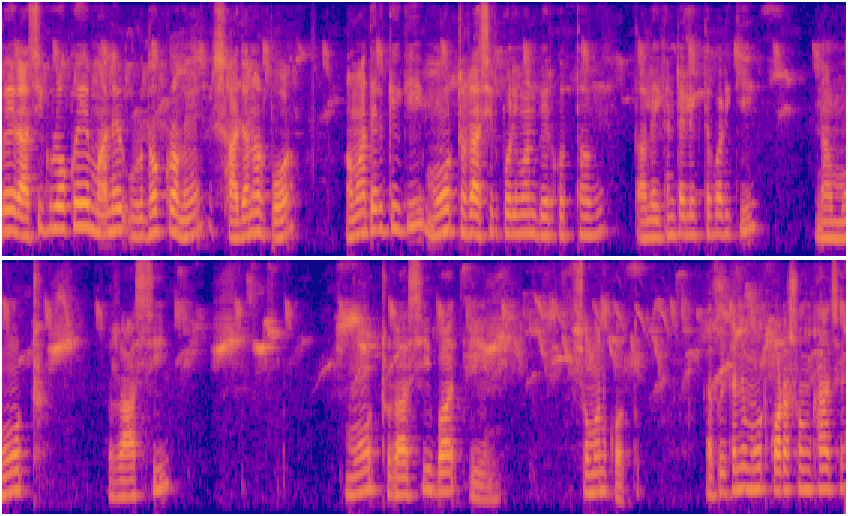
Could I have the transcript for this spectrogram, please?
তো এই রাশিগুলোকে মানের ঊর্ধ্বক্রমে সাজানোর পর আমাদেরকে কি মোট রাশির পরিমাণ বের করতে হবে? তাহলে এখানটায় লিখতে পারি কি? না, মোট রাশি মোট রাশি বা এন সমান কত? দেখো এখানে মোট কটা সংখ্যা আছে?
